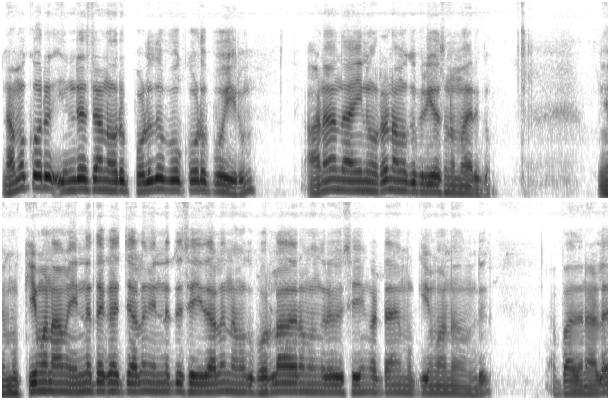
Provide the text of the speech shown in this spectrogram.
நமக்கு ஒரு இன்ட்ரெஸ்டான ஒரு பொழுதுபோக்கோடு போயிடும் ஆனால் அந்த ஐநூறுரூவா நமக்கு பிரயோசனமாக இருக்கும். முக்கியமாக நாம் என்னத்தை கழிச்சாலும் என்னத்தை செய்தாலும் நமக்கு பொருளாதாரம்ங்கிற விஷயம் கட்டாயம் முக்கியமான உண்டு. அப்போ அதனால்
